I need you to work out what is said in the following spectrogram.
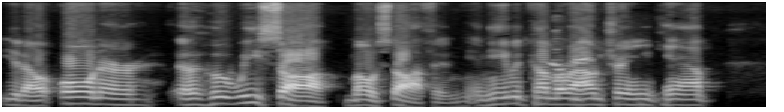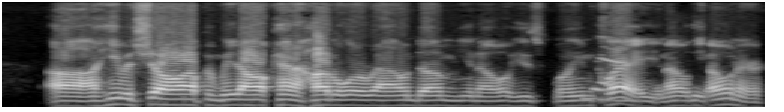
you know owner uh, who we saw most often, and he would come okay. around training camp. Uh, he would show up, and we'd all kind of huddle around him. You know, he's William yeah. Clay, you know, the owner.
